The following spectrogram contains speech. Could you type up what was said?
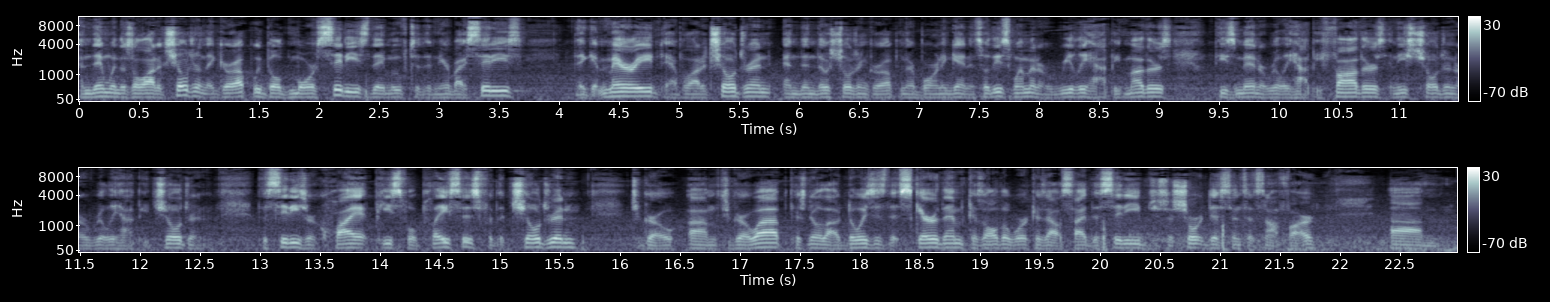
And then when there's a lot of children, they grow up, we build more cities, they move to the nearby cities they get married, they have a lot of children, and then those children grow up and they're born again. And so these women are really happy mothers, these men are really happy fathers, and these children are really happy children. The cities are quiet, peaceful places for the children to grow um, to grow up. There's no loud noises that scare them because all the work is outside the city, just a short distance. It's not far. Um,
